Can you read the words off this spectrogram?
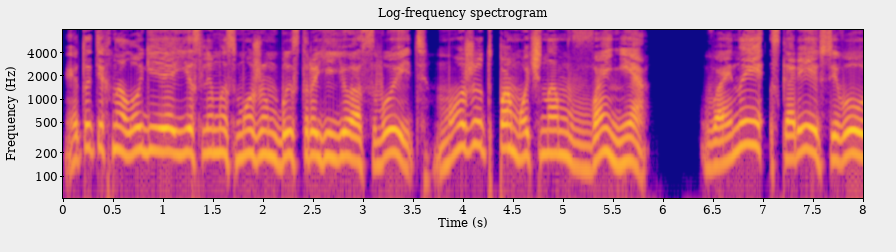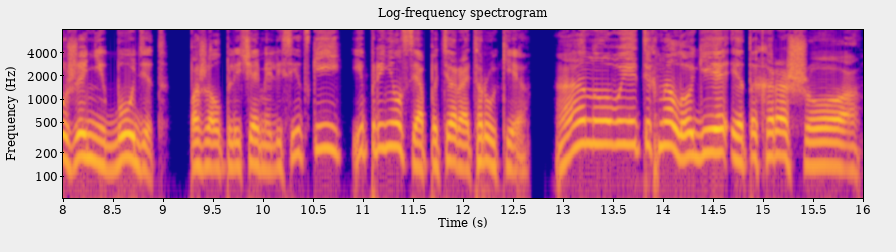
Эта технология, если мы сможем быстро ее освоить, может помочь нам в войне. Войны, скорее всего, уже не будет, пожал плечами Лисицкий и принялся потирать руки. А новая технология — это хорошо.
